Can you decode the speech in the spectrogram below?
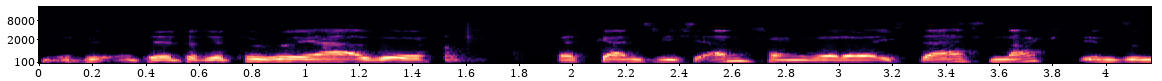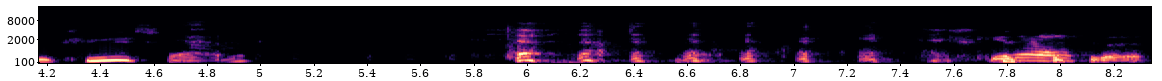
Und der dritte so, ja, also, ich weiß gar nicht, wie ich anfangen soll, aber ich saß nackt in so einem Kühlschrank. Klasse.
